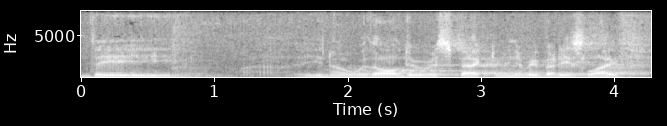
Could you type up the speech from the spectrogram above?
the, you know, with all due respect, I mean, everybody's life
